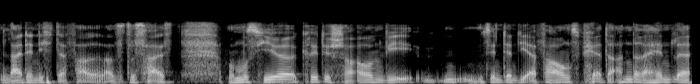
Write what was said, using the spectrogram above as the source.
leider nicht der Fall. Also das heißt, man muss hier hier kritisch schauen, wie sind denn die Erfahrungswerte anderer Händler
